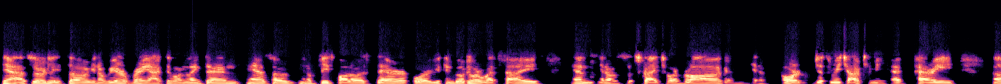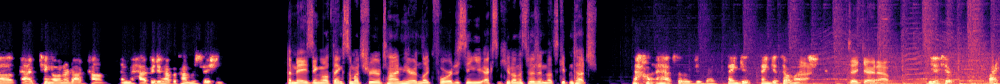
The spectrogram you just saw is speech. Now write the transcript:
Yeah, absolutely. So, you know, we are very active on LinkedIn. And so, you know, please follow us there, or you can go to our website and, you know, subscribe to our blog and, you know, or just reach out to me at Parry uh, at tingono.com. I'm happy to have a conversation. Amazing. Well, thanks so much for your time here and look forward to seeing you execute on this vision. Let's keep in touch. Absolutely, Brett. Thank you. Thank you so much. Take care now. You too. Bye.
